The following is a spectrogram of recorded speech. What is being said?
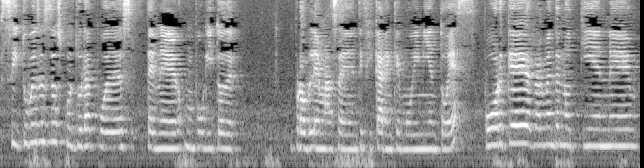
si tú ves esta escultura puedes tener un poquito de problemas a identificar en qué movimiento es, porque realmente no tiene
